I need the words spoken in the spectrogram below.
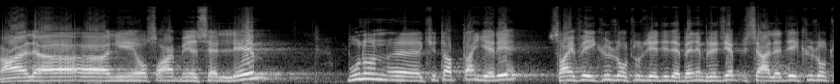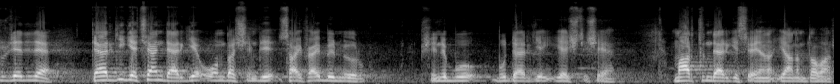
ve ala alihi ve sahbihi sellim. Bunun e, kitaptan yeri sayfa 237'de benim Recep Risale'de 237'de dergi geçen dergi onda şimdi sayfayı bilmiyorum. Şimdi bu bu dergi geçti şeye. Mart'ın dergisi yan- yanımda var.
